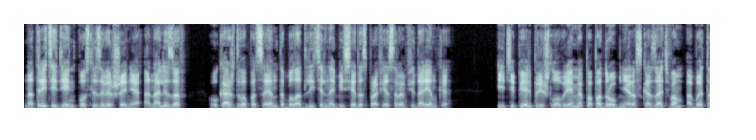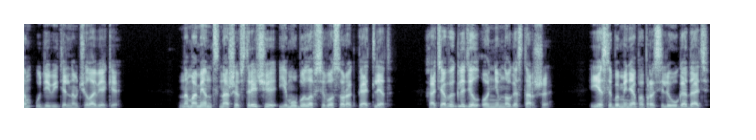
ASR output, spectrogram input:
На третий день после завершения анализов у каждого пациента была длительная беседа с профессором Федоренко, и теперь пришло время поподробнее рассказать вам об этом удивительном человеке. На момент нашей встречи ему было всего 45 лет, хотя выглядел он немного старше. Если бы меня попросили угадать,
